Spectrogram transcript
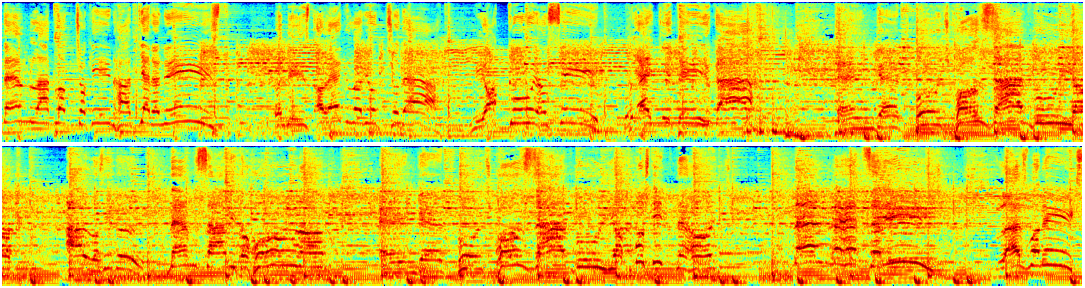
nem látlak csak én, hát gyere nézd! Nézd a legnagyobb csodát, mi attól olyan szép, hogy együtt éljük át. Engedd, hogy hozzád bújjak, áll az idő, nem számít a holnap. Most itt ne hagyd, nem mehetsz el így. Lázban égsz,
